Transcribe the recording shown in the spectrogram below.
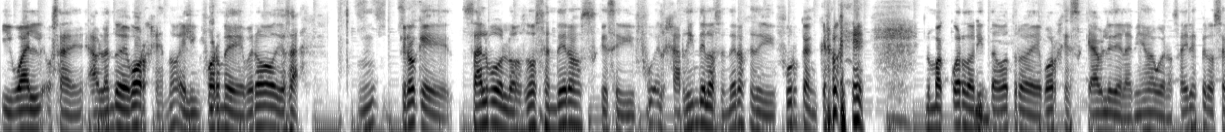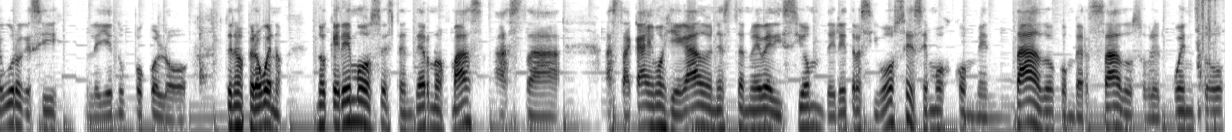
igual, o sea, hablando de Borges, ¿no? El informe de Brody, o sea, Mm, creo que salvo los dos senderos que se el jardín de los senderos que se bifurcan, creo que no me acuerdo ahorita otro de Borges que hable de la misma Buenos Aires, pero seguro que sí, leyendo un poco lo tenemos, pero bueno, no queremos extendernos más hasta hasta acá hemos llegado en esta nueva edición de Letras y Voces. Hemos comentado, conversado sobre el cuento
